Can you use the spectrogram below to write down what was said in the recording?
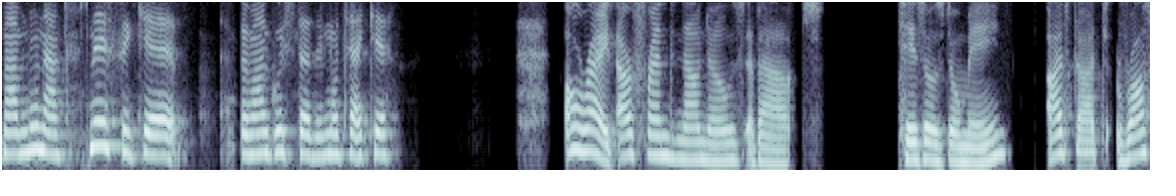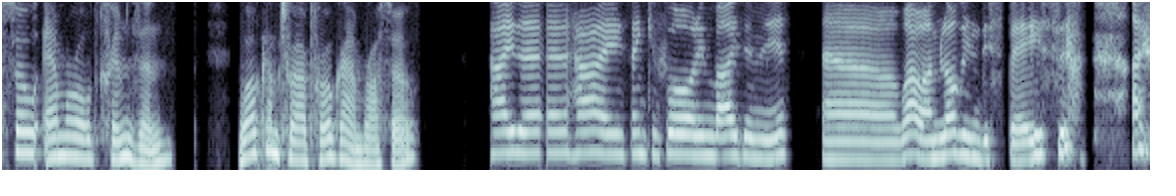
ممنونم مرسی که به من گوش دادید متشکرم All right, our friend now knows about Tezos domain. I've got Rosso Emerald Crimson. Welcome to our program, Rosso. Hi there. Hi. Thank you for inviting me. Uh, wow, I'm loving this space. I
